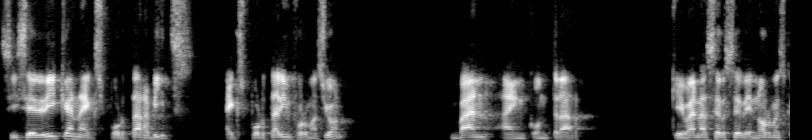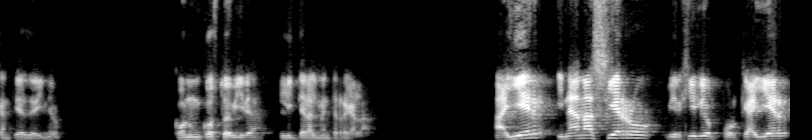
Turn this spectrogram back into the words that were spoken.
Si se dedican a exportar bits, a exportar información, van a encontrar que van a hacerse de enormes cantidades de dinero con un costo de vida literalmente regalado. Ayer, y nada más cierro, Virgilio, porque ayer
